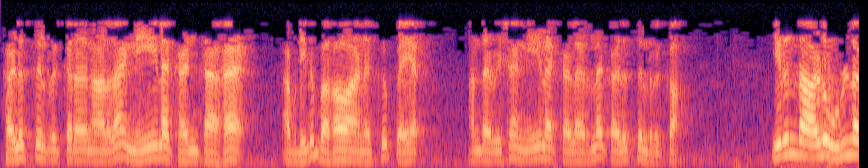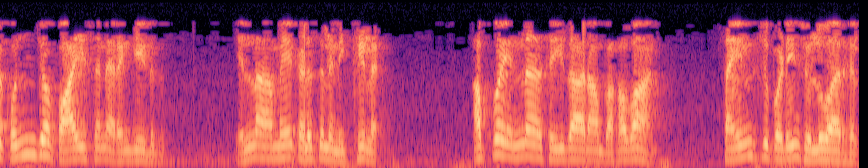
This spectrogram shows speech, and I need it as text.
கழுத்தில் இருக்கிறதுனாலதான் நீல கண்டக அப்படின்னு பகவானுக்கு பெயர். அந்த விஷம் நீல கலர்ல கழுத்தில் இருக்கான் இருந்தாலும் உள்ள கொஞ்சம் பாய்சன் இறங்கிடுது. எல்லாமே கழுத்துல நிக்கல. அப்ப என்ன செய்தாராம் பகவான்? சயின்ஸ் படின்னு சொல்லுவார்கள்.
